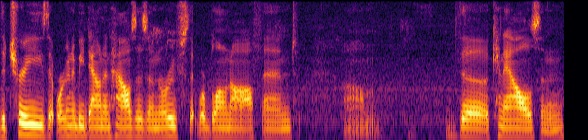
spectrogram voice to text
the trees that were going to be down in houses and roofs that were blown off, and um, the canals and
